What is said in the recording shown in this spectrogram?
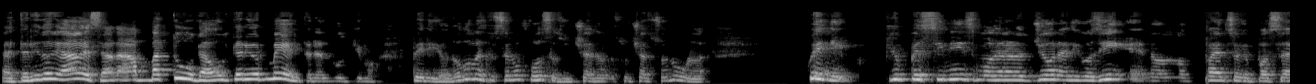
eh, territoriale è stata abbattuta ulteriormente nell'ultimo periodo, come se non fosse successo, successo nulla. Quindi più pessimismo della ragione di così e non, non penso che possa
